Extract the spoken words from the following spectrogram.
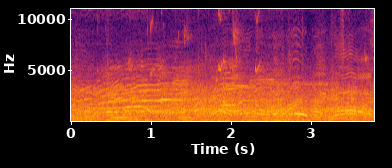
already with. Yeah, I don't oh, know.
